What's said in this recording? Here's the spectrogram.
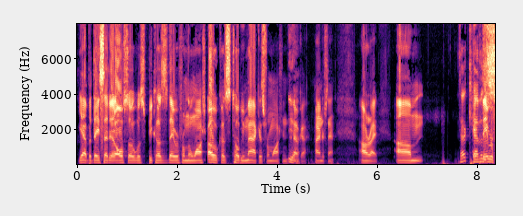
yeah, but they said it also was because they were from the Wash. Oh, because Toby Mac is from Washington. Yeah. Okay, I understand. All right. Um, Is that Kevin? they were Smith?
